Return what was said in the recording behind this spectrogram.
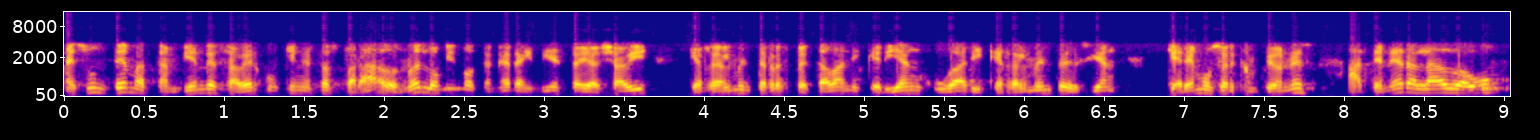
es un tema también de saber con quién estás parado. No es lo mismo tener a Iniesta y a Xavi que realmente respetaban y querían jugar y que realmente decían queremos ser campeones, a tener al lado a un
